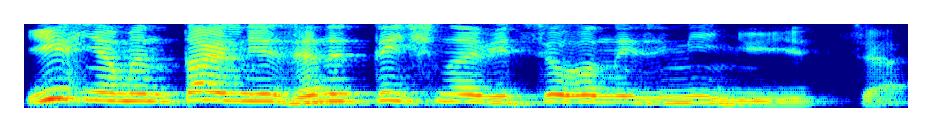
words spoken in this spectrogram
їхня ментальність генетична від цього не змінюється.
